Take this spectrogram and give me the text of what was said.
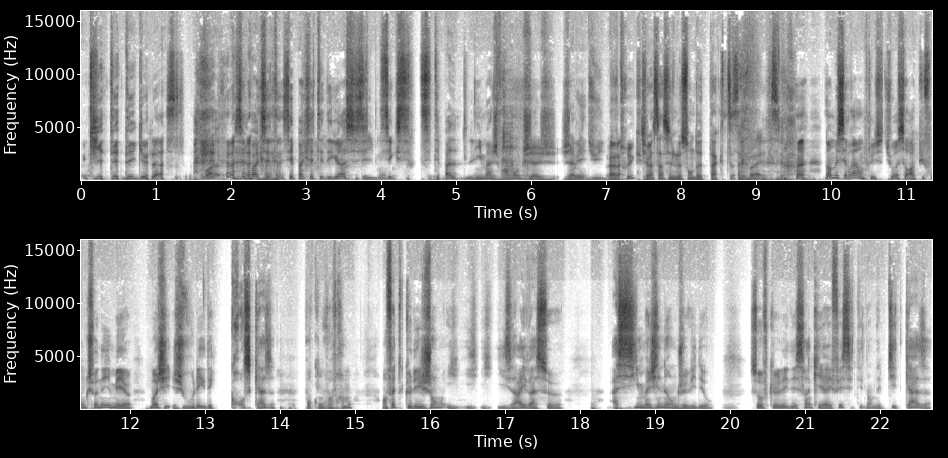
qui étaient dégueulasses. Moi, c'est pas que c'était, c'est pas que c'était dégueulasse, C'est que c'était pas l'image vraiment que j'avais Oui. du, du Voilà. truc. Tu vois, ça, c'est une leçon de tact. C'est vrai. c'est vrai. Non, mais c'est vrai en plus. Tu vois, ça aurait pu fonctionner, mais euh, moi, je voulais des grosses cases pour qu'on voit vraiment. En fait, que les gens, ils, arrivent à se, à s'imaginer le jeu vidéo. Mm. Sauf que les dessins qu'il avait fait, c'était dans des petites cases.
